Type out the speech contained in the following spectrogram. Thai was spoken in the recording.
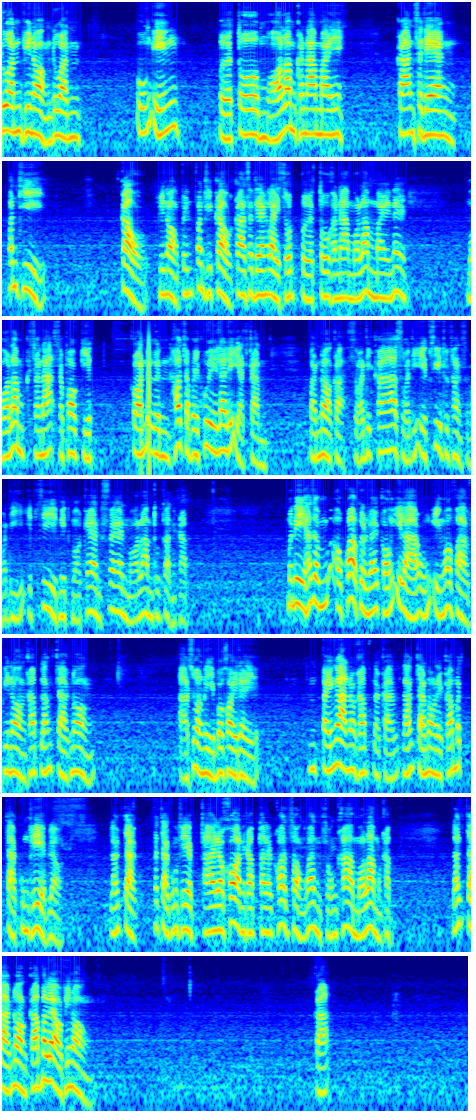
ดวนพี่น้องดวนอุงอิง เปิดโตหมอลำคณะใหม่การแสดงวันที่เก้าพี่น้องเป็นวันที่เก้าการแสดงไล่สดเปิดโตคณะหมอลำใหม่ในหมอลำคณะเฉพาะกิจก่อนอื่นเขาจะไปคุยรายละเอียดกันปันนอกก็สวัสดีครับสวัสดีเอฟซีทุกท่านสวัสดีเอฟซีมิดหมอแค้นแฟนหมอลำทุกท่านครับมื่อนี้เขาจะเอาความเคลื่อนไหวของอีหลาอุงอิงมาฝากพี่น้องครับ หลังจากน้อง อ่าช่วงนี้บ่ค่อยได้ไปงานนะครับแล้วก็หลังจากน้องได้กลับมาจากกรุงเทพแล้ว หลังจากมาจากกรุงเทพถ่ายละครครับถ่ายละครสองวันสงครามหมอลำครับ หลังจากน้องกลับมาแล้วพี่น้องกะ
